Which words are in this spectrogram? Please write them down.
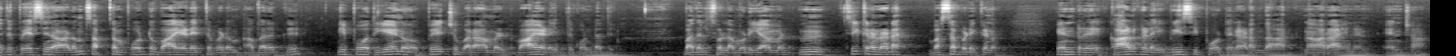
எது பேசினாலும் சப்தம் போட்டு வாயடைத்து விடும் அவருக்கு இப்போது ஏனோ பேச்சு வராமல் வாயடைத்து கொண்டது. பதில் சொல்ல முடியாமல் ம் சீக்கிரம் நட பஸ்ஸை பிடிக்கணும் என்று கால்களை வீசி போட்டு நடந்தார் நாராயணன் என்றான்.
